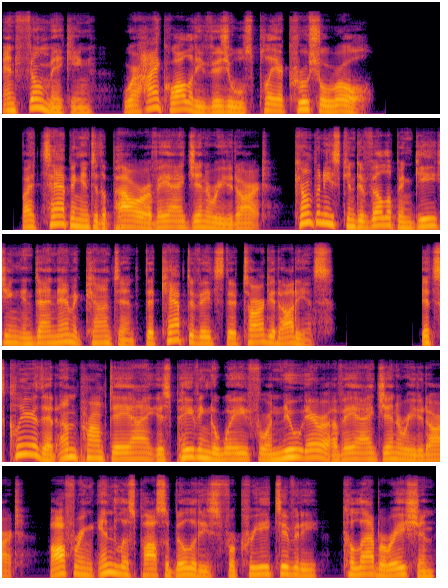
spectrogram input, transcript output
and filmmaking, where high quality visuals play a crucial role. By tapping into the power of AI generated art, companies can develop engaging and dynamic content that captivates their target audience. It's clear that Unprompt AI is paving the way for a new era of AI generated art, offering endless possibilities for creativity, collaboration,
